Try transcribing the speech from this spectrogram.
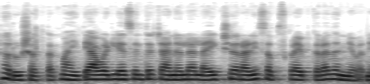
ठरू शकतात. माहिती आवडली असेल तर चॅनलला लाईक शेअर आणि सबस्क्राईब करा. धन्यवाद.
